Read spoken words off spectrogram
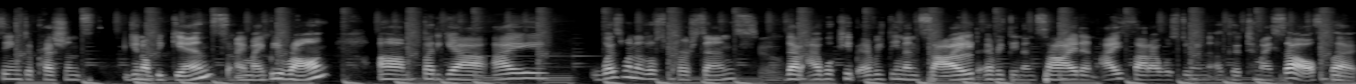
think depression you know begins i might be wrong Um, but yeah, I was one of those persons Yeah. that I will keep everything inside, everything inside, and I thought I was doing a good to myself, but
